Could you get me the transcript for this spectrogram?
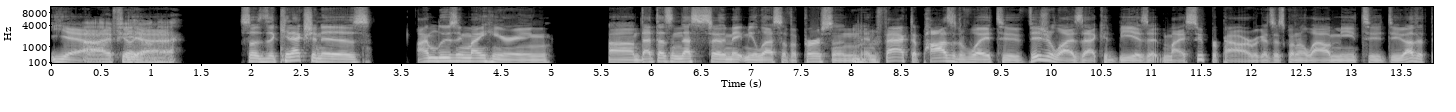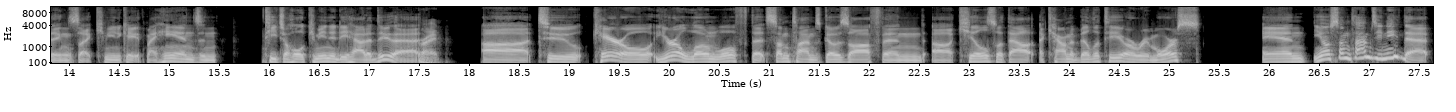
Yeah, I feel you on that. So the connection is I'm losing my hearing. Um, that doesn't necessarily make me less of a person. Mhm. In fact, a positive way to visualize that could be is it my superpower because it's going to allow me to do other things like communicate with my hands and teach a whole community how to do that. Right. Uh, to Carol, you're a lone wolf that sometimes goes off and uh, kills without accountability or remorse, and you know sometimes you need that.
